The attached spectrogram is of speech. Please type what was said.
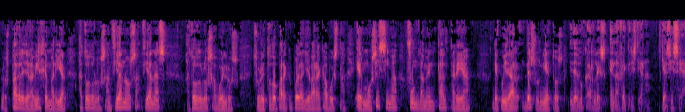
los padres de la Virgen María, a todos los ancianos, ancianas, a todos los abuelos, sobre todo para que puedan llevar a cabo esta hermosísima, fundamental tarea de cuidar de sus nietos y de educarles en la fe cristiana. Que así sea.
